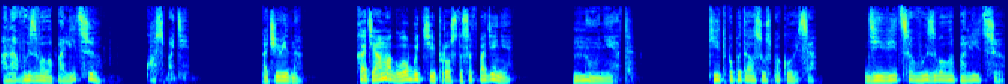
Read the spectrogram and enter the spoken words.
«Она вызвала полицию? Господи!» «Очевидно. Хотя могло быть и просто совпадение». «Ну нет». Кит попытался успокоиться. Девица вызвала полицию.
